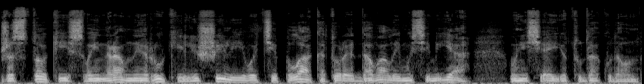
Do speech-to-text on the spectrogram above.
жестокие своенравные руки лишили его тепла, которое давала ему семья, унеся ее туда, куда он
